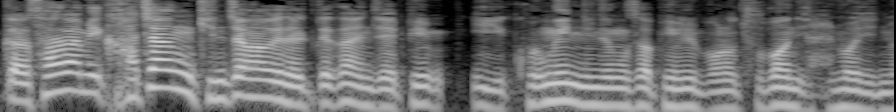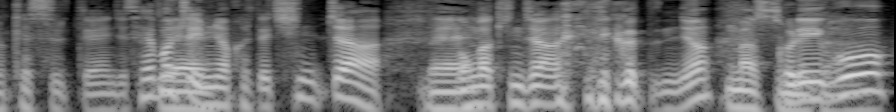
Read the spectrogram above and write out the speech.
그러니까 사람이 가장 긴장하게 될 때가 이제 비- 이 공인인증서 비밀번호 두 번이 잘못 입력했을 때 이제 세 번째 네. 입력할 때 진짜 네. 뭔가 긴장하게 되거든요. 맞습니다. 그리고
